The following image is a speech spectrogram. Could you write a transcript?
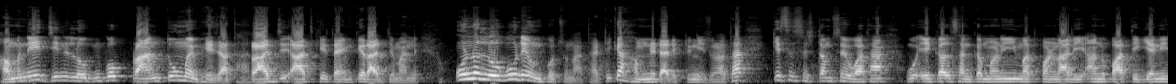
हमने जिन लोगों को प्रांतों में भेजा था, राज्य, आज के टाइम के राज्य मान उन लोगों ने उनको चुना था, ठीक है? हमने डायरेक्टली नहीं चुना था। किस सिस्टम से हुआ था? वो एकल संक्रमणी, मत प्रणाली अनुपातिक यानी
